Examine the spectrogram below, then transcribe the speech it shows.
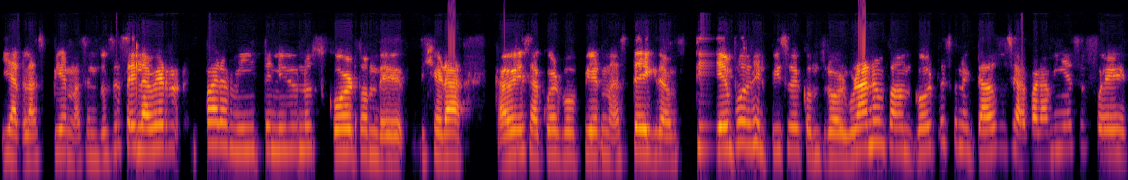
y a las piernas. Entonces, el haber para mí tenido unos scores donde dijera cabeza, cuerpo, piernas, takedowns, tiempo en el piso de control, ground and pound, golpes conectados, o sea, para mí eso fue,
